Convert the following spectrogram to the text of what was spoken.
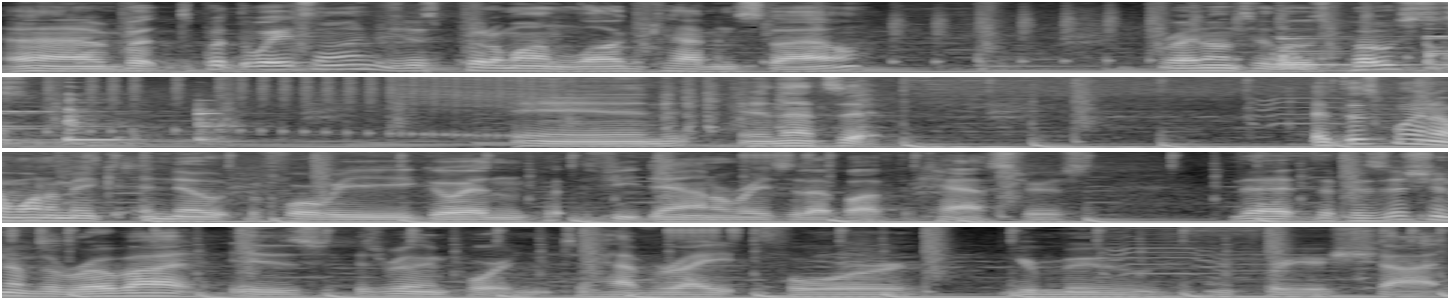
Uh, but to put the weights on, you just put them on log cabin style, right onto those posts, and, and that's it. At this point, I want to make a note before we go ahead and put the feet down or raise it up off the casters, that the position of the robot is, is really important to have right for your move and for your shot.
